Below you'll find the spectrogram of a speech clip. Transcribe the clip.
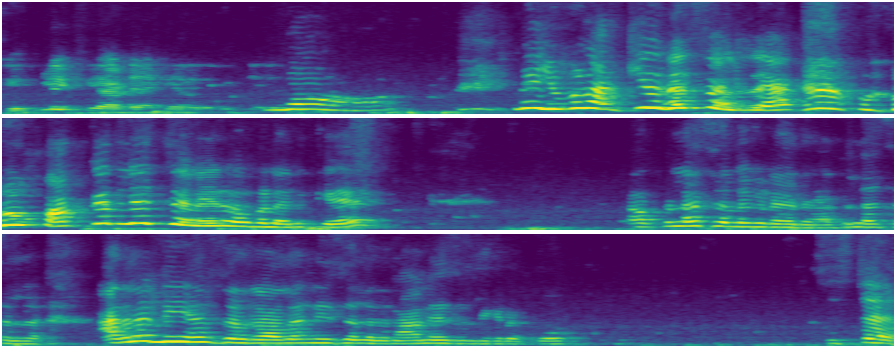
ஜூப்ளி ஃபிளாட் எங்க இருக்கு. நான் நான் இவ்வளோ அக்யூரேட் சொல்கிறேன் பக்கத்துலேயே சொல்லிடுவேன் போல இருக்கு அப்படிலாம் சொல்லக்கூடாது. அதெல்லாம் சொல்ல. அதெல்லாம் நீ ஏன் சொல்கிற அதெல்லாம் நீ சொல்லுது நானே சொல்லிக்கிறேன் போ சிஸ்டர்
